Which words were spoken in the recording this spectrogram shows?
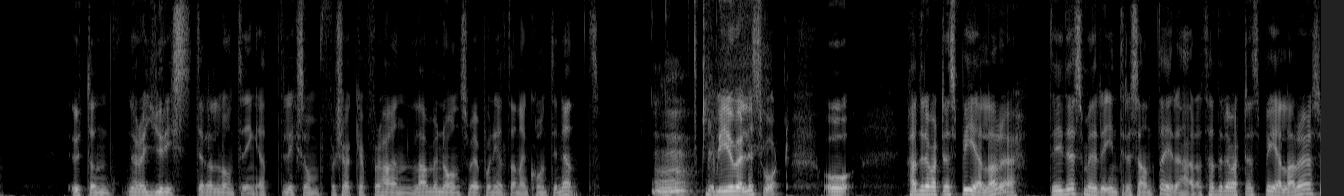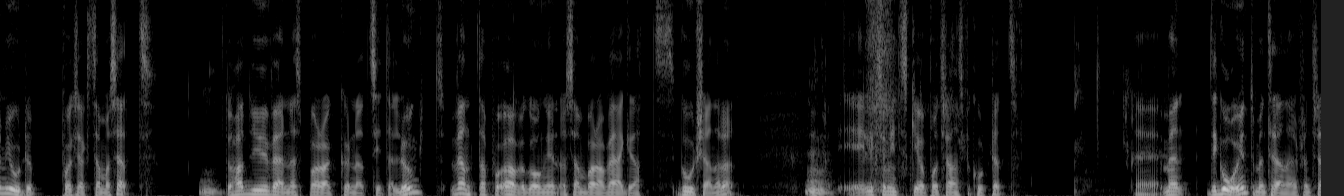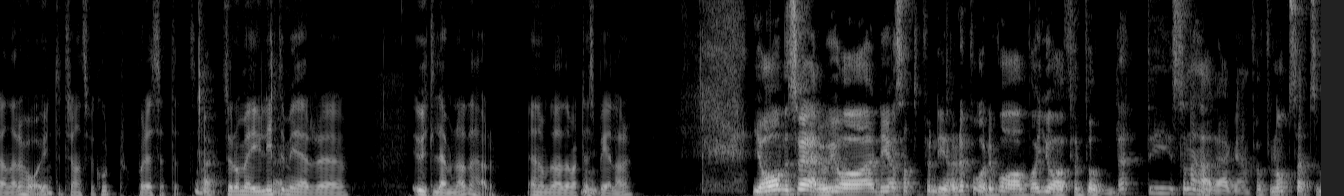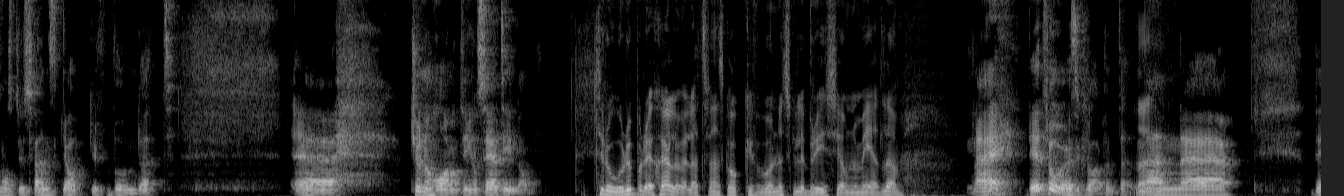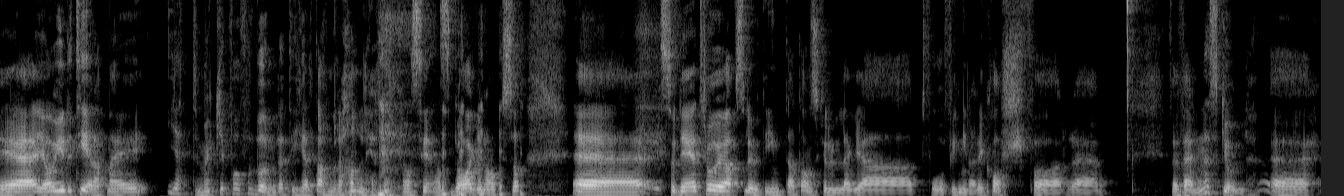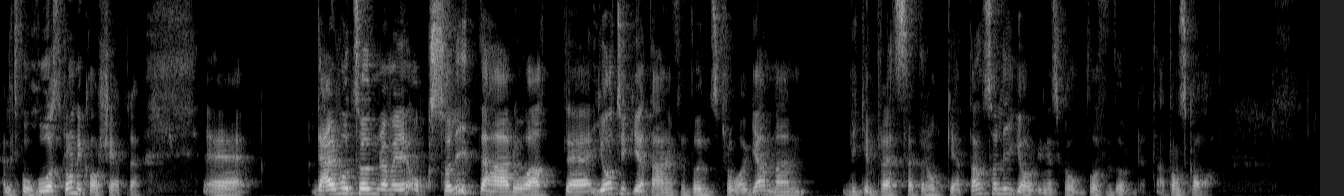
utan några jurister eller någonting att liksom försöka förhandla med någon som är på en helt annan kontinent Mm. Det blir ju väldigt svårt och hade det varit en spelare det är det som är det intressanta i det här att hade det varit en spelare som gjorde på exakt samma sätt Mm. då hade ju Vännäs bara kunnat sitta lugnt, vänta på övergången och sen bara vägrat godkänna den Mm. Eh, Liksom inte skriva på transferkortet Eh, Men det går ju inte med en tränare för en tränare har ju inte transferkort på det sättet Nej. Så de är ju lite Nej. mer eh, utlämnade här Än om det hade varit en Mm. spelare Ja, men så är det. Och jag, det jag satt och funderade på det var vad gör förbundet i sådana här lägen? För på något sätt så måste ju Svenska Hockeyförbundet eh, kunna ha någonting att säga till om. Tror du på det själv eller att Svenska Hockeyförbundet skulle bry sig om någon medlem? Nej, det tror jag såklart inte. Nej. Men eh, det, jag har irriterat mig jättemycket på förbundet i helt andra anledningar de senaste dagarna också. Eh, så det tror jag absolut inte att de skulle lägga två fingrar i kors för, eh, för vänners skull. Eh, eller två hårstrån i kors heter det. Eh, däremot så undrar man ju också lite här då att eh, jag tycker att det här är en förbundsfråga men vilken press sätter Hockeyettan som ligaorganisation på förbundet att de ska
